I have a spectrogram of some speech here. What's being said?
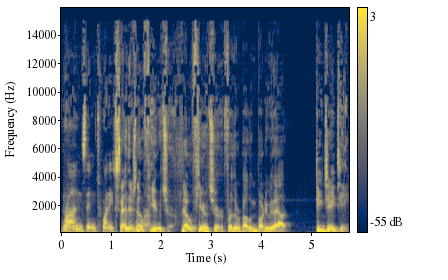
runs in 2020. Say there's no future, no future for the Republican Party without DJT.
